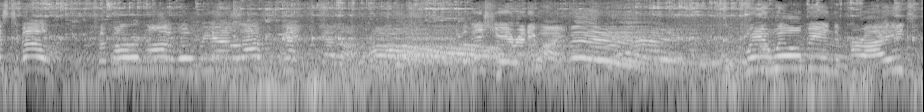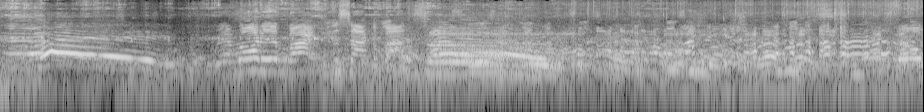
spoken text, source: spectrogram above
festival. Tomorrow night will be our last get together. For this year anyway. We will be in the parade. We're right at the back with the Sanderlands. well,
